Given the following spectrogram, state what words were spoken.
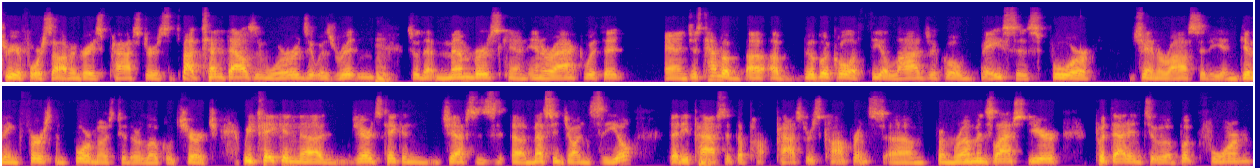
three or four sovereign grace pastors. It's about 10,000 words. It was written hmm. so that members can interact with it and just have a, a, a, biblical, a theological basis for generosity and giving first and foremost to their local church. We've taken, uh, Jared's taken Jeff's uh, message on zeal that he hmm. passed at the pastors conference um, from Romans last year, put that into a book form,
